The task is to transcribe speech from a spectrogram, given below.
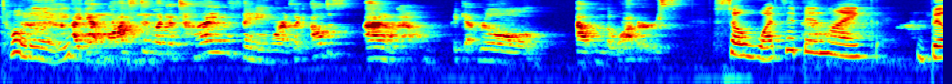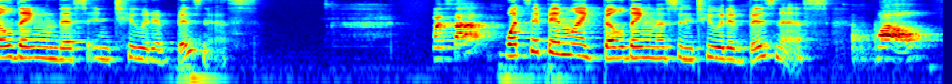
Totally. I get lost in like a time thing where it's like I'll just I don't know. I get real out in the waters. So, what's it been like building this intuitive business? What's that? What's it been like building this intuitive business? Well,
